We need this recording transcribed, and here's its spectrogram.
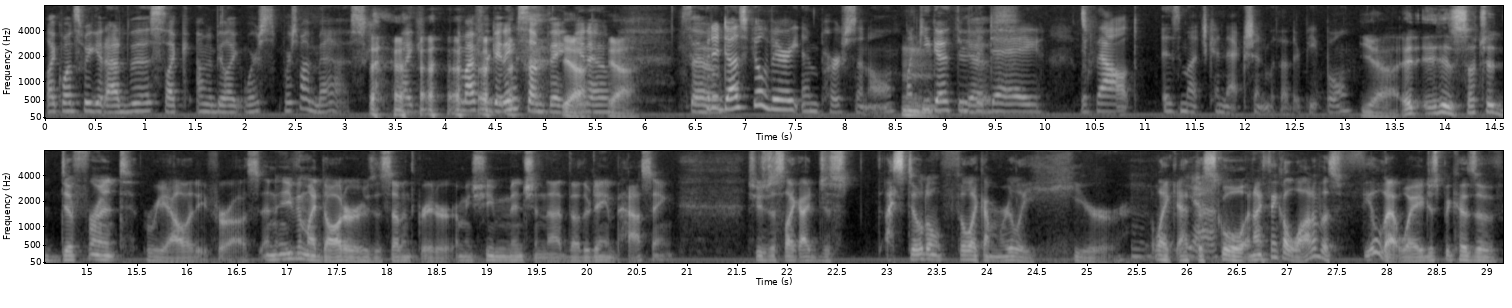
like once we get out of this, like I'm gonna be like, where's where's my mask? Like, am I forgetting something? yeah, you know. yeah. So. But it does feel very impersonal. Like you mm. go through the day without as much connection with other people. Yeah, it, it is such a different reality for us. And even my daughter, who's a seventh grader, I mean, she mentioned that the other day in passing. She was just like, I just, I still don't feel like I'm really here, mm. like at yeah. the school. And I think a lot of us feel that way just because of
